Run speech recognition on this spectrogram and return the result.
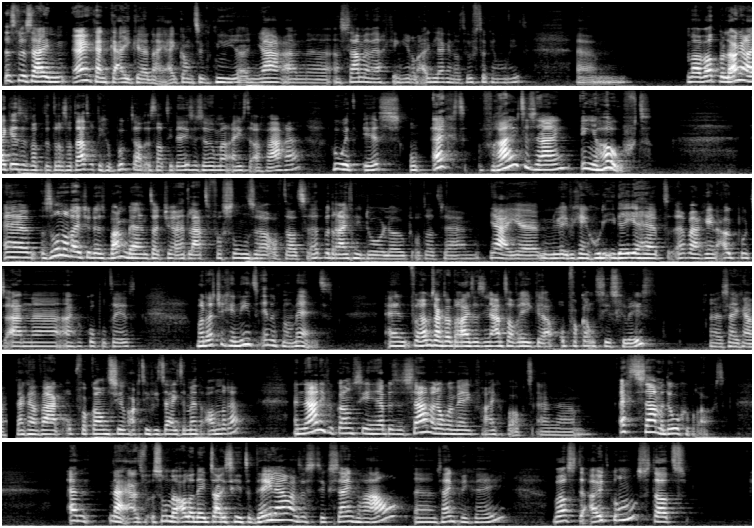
dus we zijn hè, gaan kijken. Nou ja, ik kan natuurlijk nu een jaar aan, uh, aan samenwerking uitleggen. Dat hoeft ook helemaal niet. Um, maar wat belangrijk is, is wat het resultaat wat hij geboekt had, is dat hij deze zomer heeft ervaren hoe het is om echt vrij te zijn in je hoofd. En zonder dat je dus bang bent dat je het laat versonzen of dat het bedrijf niet doorloopt of dat ehm, ja, je nu even geen goede ideeën hebt waar geen output aan, uh, gekoppeld is. Maar dat je geniet in het moment. En voor hem zag dat eruit dat hij een aantal weken op vakantie is geweest. Uh, zij, gaan, zij gaan vaak op vakantie of activiteiten met anderen. En na die vakantie hebben ze samen nog een week vrijgepakt en uh, echt samen doorgebracht. En nou ja, zonder alle details hier te delen, want het is natuurlijk zijn verhaal, uh, zijn privé, was de uitkomst dat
